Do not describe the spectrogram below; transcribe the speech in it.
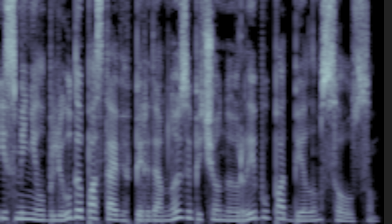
и сменил блюдо, поставив передо мной запеченную рыбу под белым соусом.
